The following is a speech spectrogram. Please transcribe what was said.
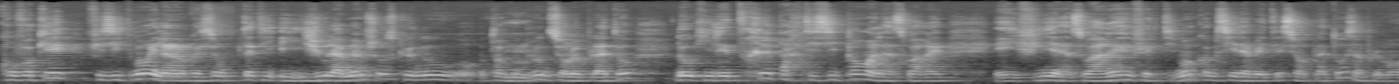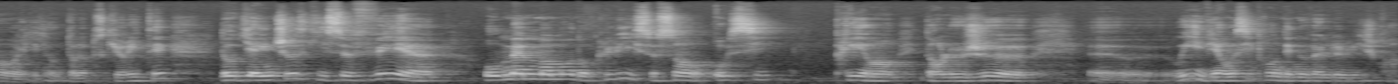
convoqué physiquement, il a l'impression, peut-être il, il joue la même chose que nous en tant que clown sur le plateau, donc il est très participant à la soirée. Et il finit la soirée effectivement comme s'il avait été sur le plateau, simplement il est dans, dans l'obscurité. Donc il y a une chose qui se fait euh, au même moment, donc lui il se sent aussi dans le jeu. euh, oui, il vient aussi prendre des nouvelles de lui, je crois.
